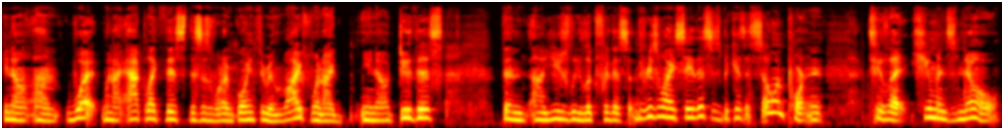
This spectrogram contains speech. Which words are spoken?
you know, um, what, when I act like this, this is what I'm going through in life. When I, you know, do this, then I usually look for this. The reason why I say this is because it's so important to let humans know,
